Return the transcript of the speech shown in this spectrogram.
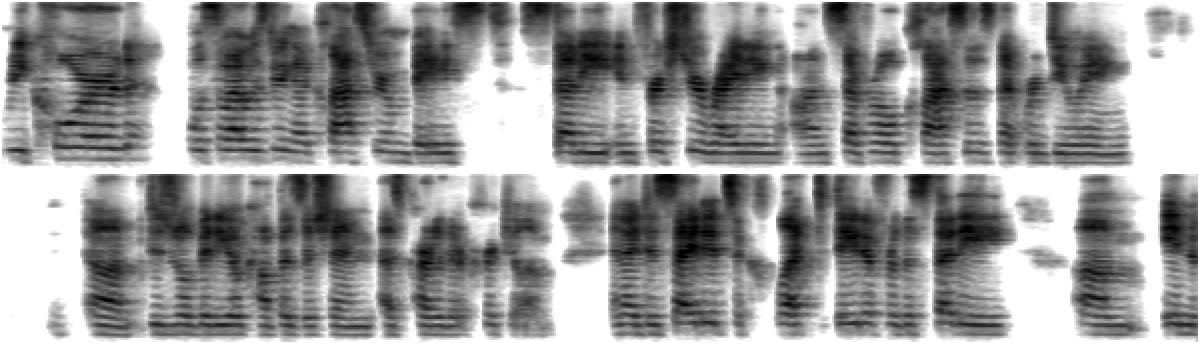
record well, so I was doing a classroom based study in first year writing on several classes that were doing um, digital video composition as part of their curriculum. And I decided to collect data for the study um, in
